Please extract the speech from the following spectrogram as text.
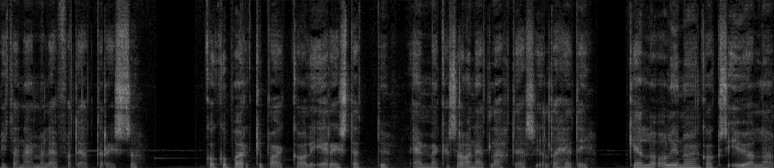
mitä näimme leffateatterissa. Koko parkkipaikka oli eristetty, emmekä saaneet lähteä sieltä heti. Kello oli noin kaksi yöllä,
